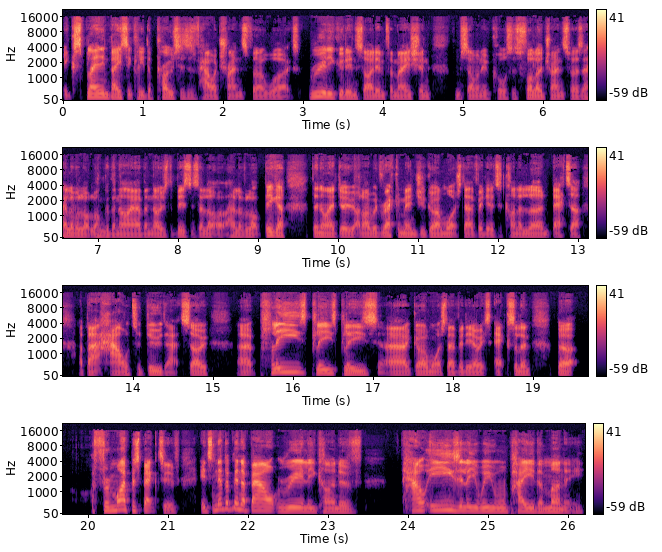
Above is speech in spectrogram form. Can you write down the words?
explaining basically the processes of how a transfer works. Really good inside information from someone who, of course, has followed transfers a hell of a lot longer than I have and knows the business a lot a hell of a lot bigger than I do. And I would recommend you go and watch that video to kind of learn learn better about how to do that. So uh, please, please, please uh, go and watch that video. It's excellent. But from my perspective, it's never been about really kind of how easily we will pay the money.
